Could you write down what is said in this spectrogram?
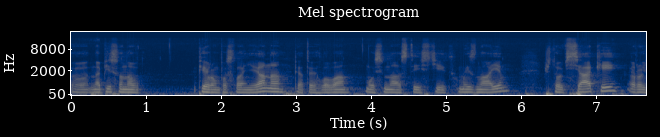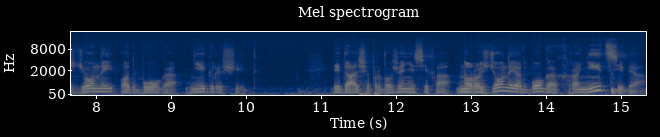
Написано в первом послании Иоанна, 5 глава, 18 стих. Мы знаем, что всякий, рожденный от Бога, не грешит. И дальше продолжение стиха. Но рожденный от Бога хранит себя,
